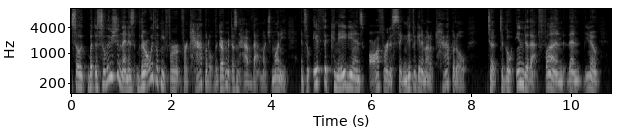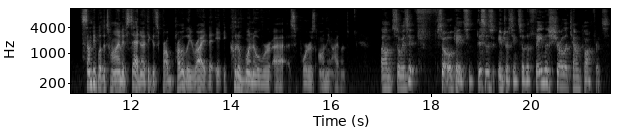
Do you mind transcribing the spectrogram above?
so, but the solution then is they're always looking for for capital. The government doesn't have that much money, and so if the Canadians offered a significant amount of capital to to go into that fund, then you know some people at the time have said, and I think it's prob- probably right, that it, it, could have won over uh, supporters on the island. Um, so is it so? Okay, so this is interesting. So the famous Charlottetown Conference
